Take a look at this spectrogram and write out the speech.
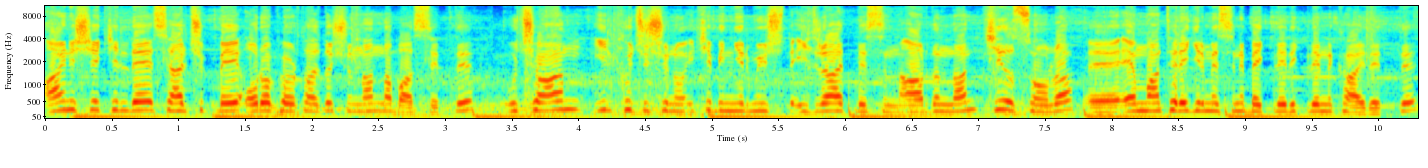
Aynı şekilde Selçuk Bey o röportajda şundan da bahsetti. Uçağın ilk uçuşunu 2023'te icra etmesinin ardından 2 yıl sonra e, envantere girmesini beklediklerini kaydetti.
